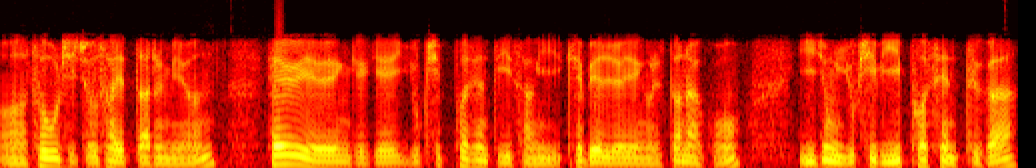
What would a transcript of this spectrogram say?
어, 서울시 조사에 따르면 해외여행객의 60% 이상이 개별 여행을 떠나고 이 중 62%가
